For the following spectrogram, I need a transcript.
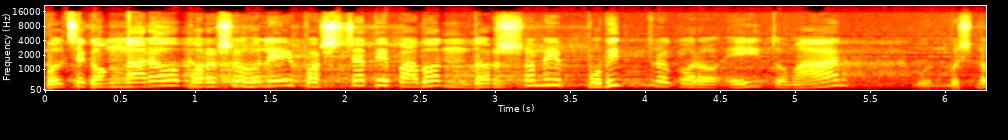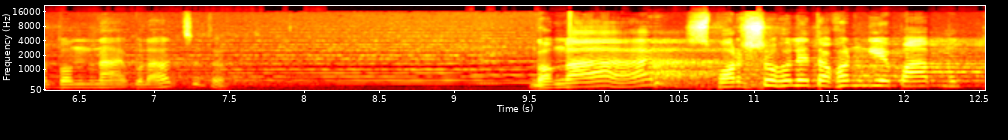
বলছে, গঙ্গারও পরশ হলে পশ্চাতে পাবন, দর্শনে পবিত্র করো, এই তোমার গুণ। বৈষ্ণব বন্দনায় বলা হচ্ছে তো। গঙ্গার স্পর্শ হলে তখন গিয়ে পাপ মুক্ত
